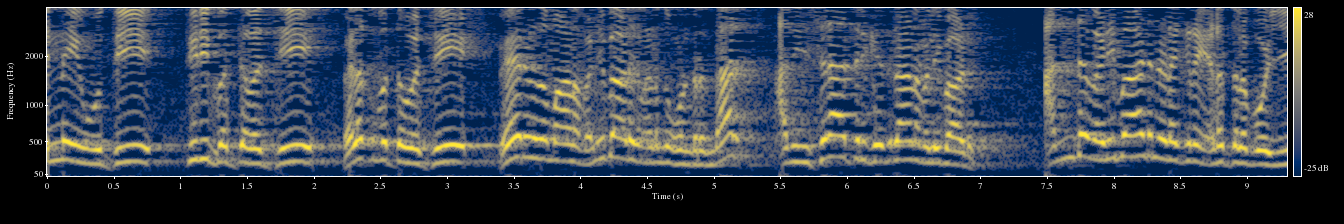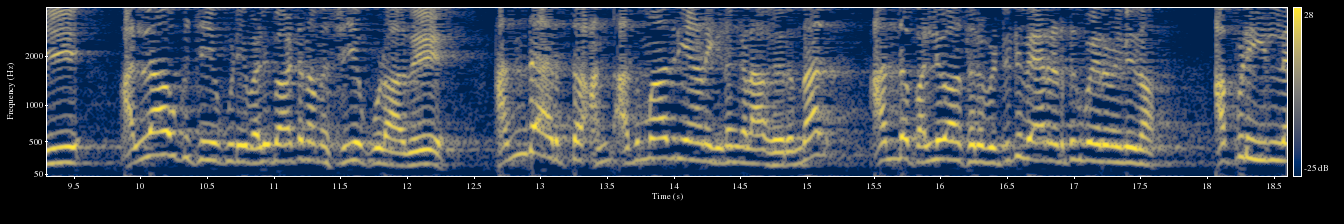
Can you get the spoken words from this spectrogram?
எண்ணெய் ஊத்தி திரி வச்சு விளக்கு பத்த வச்சு வேறு விதமான வழிபாடுகள் நடந்து கொண்டிருந்தால் அது இஸ்லாத்திற்கு எதிரான வழிபாடு. அந்த வழிபாடு நடக்கிற இடத்துல போய் அல்லாவுக்கு செய்யக்கூடிய வழிபாட்டை நம்ம செய்யக்கூடாது. அந்த அர்த்தம் அது மாதிரியான இடங்களாக இருந்தால் அந்த பள்ளிவாசலை விட்டுட்டு வேற இடத்துக்கு போயிட வேண்டியதுதான். அப்படி இல்ல.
